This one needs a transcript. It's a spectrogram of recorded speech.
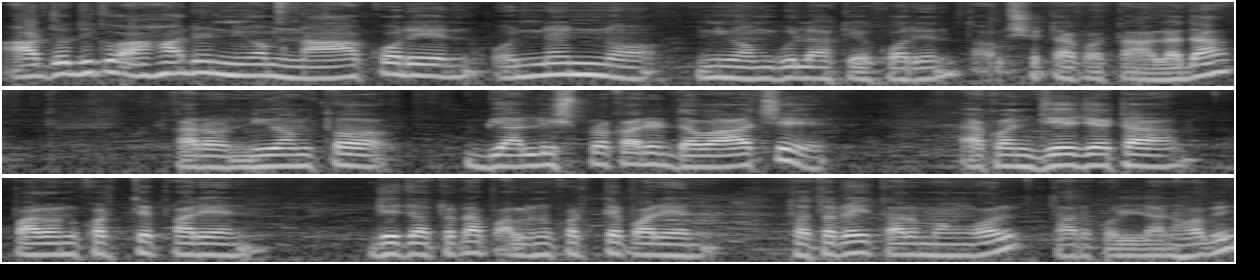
আর যদি কেউ আহারের নিয়ম না করেন, অন্যান্য নিয়মগুলাকে করেন, তাহলে সেটা কথা আলাদা। কারণ নিয়ম তো বিয়াল্লিশ প্রকারের দেওয়া আছে। এখন যে যেটা পালন করতে পারেন যে যতটা পালন করতে পারেন ততটাই তার মঙ্গল তার কল্যাণ হবে।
